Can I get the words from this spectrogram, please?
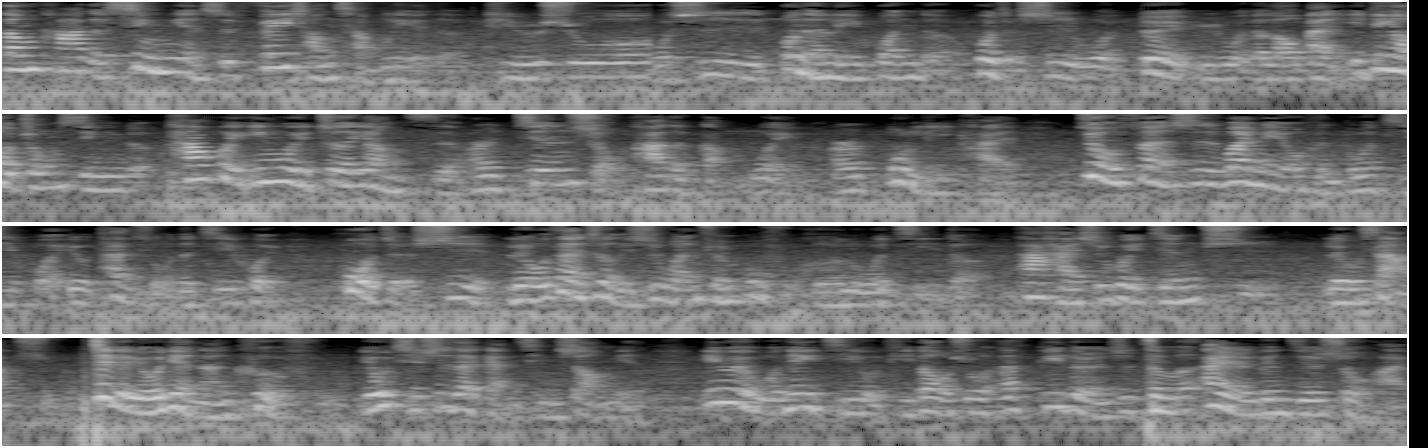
当他的信念是非常强烈的，比如说我是不能离婚的，或者是我对于我的老板一定要忠心的，他会因为这样子而坚守他的岗位而不离开。就算是外面有很多机会，有探索的机会，或者是留在这里是完全不符合逻辑的，他还是会坚持留下去。这个有点难克服，尤其是在感情上面。因为我那集有提到说，FP 的人是怎么爱人跟接受爱，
